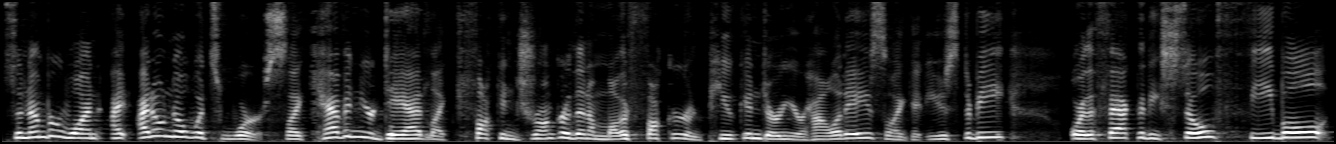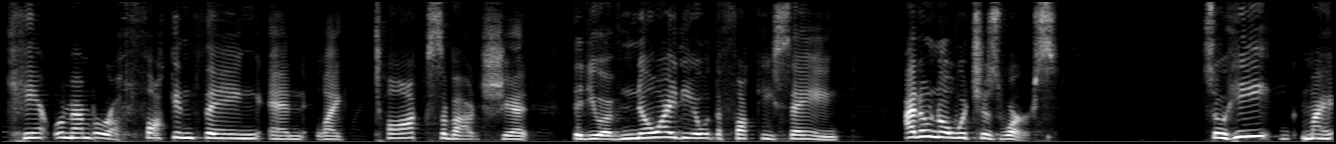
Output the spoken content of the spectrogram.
So number one, I, I don't know what's worse, like having your dad like fucking drunker than a motherfucker and puking during your holidays, like it used to be, or the fact that he's so feeble, can't remember a fucking thing, and like talks about shit that you have no idea what the fuck he's saying. I don't know which is worse. So he, my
